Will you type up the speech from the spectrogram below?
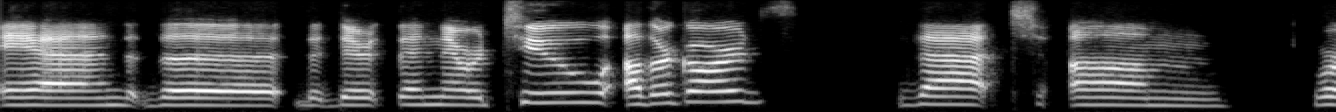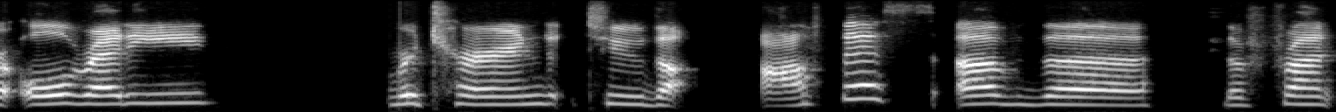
and the, the there then there were two other guards that um were already returned to the office of the the front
